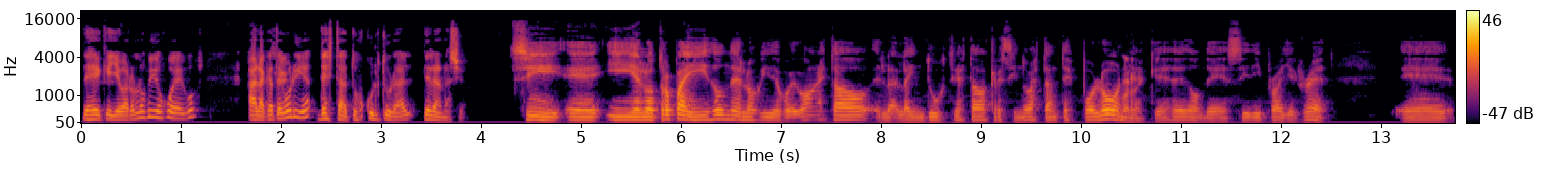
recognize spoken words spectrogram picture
desde que llevaron los videojuegos a la categoría de estatus cultural de la nación. Sí, eh, y el otro país donde los videojuegos han estado, la, la industria ha estado creciendo bastante es Polonia, Correcto. que es de donde es CD Projekt Red. Eh,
